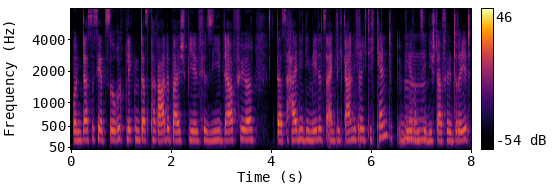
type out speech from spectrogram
Und das ist jetzt so rückblickend das Paradebeispiel für sie dafür, dass Heidi die Mädels eigentlich gar nicht richtig kennt, während mhm. sie die Staffel dreht,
